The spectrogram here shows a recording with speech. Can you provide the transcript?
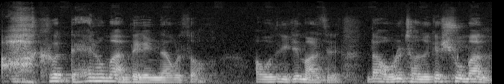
아 그거 내일 하면 안 되겠냐 그래서 아 오늘 일이 많아서 나 오늘 저녁에 휴만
